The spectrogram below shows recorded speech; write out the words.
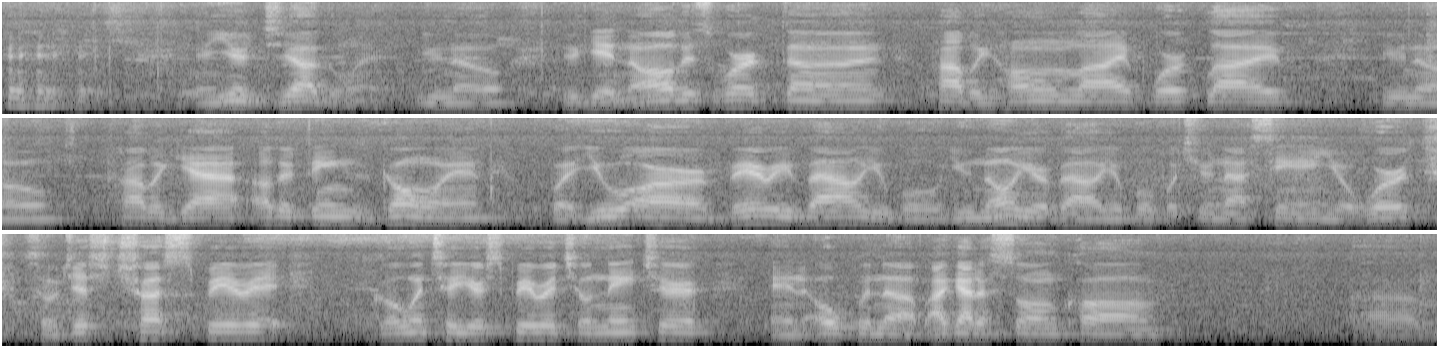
and you're juggling, you know. You're getting all this work done, probably home life, work life, you know, probably got other things going, but you are very valuable. You know you're valuable, but you're not seeing your worth. So just trust spirit, go into your spiritual nature, and open up. I got a song called um,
